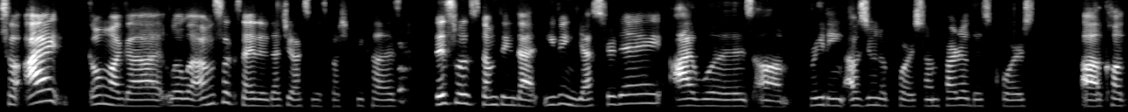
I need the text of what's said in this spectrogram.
So I, oh my God, Lola, I'm so excited that you asked me this question because this was something that even yesterday I was um, reading. I was doing a course. I'm part of this course uh, called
